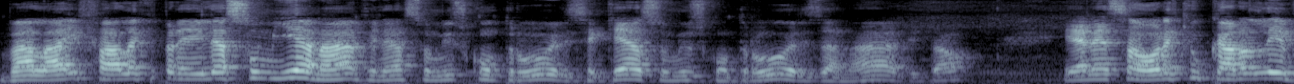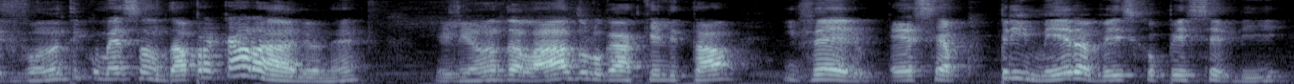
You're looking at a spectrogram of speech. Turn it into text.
vai lá e fala que para ele assumir a nave, né? Assumir os controles. Você quer assumir os controles da nave e tal. E é nessa hora que o cara levanta e começa a andar pra caralho, né? Ele anda lá do lugar que ele tá. E, velho, essa é a primeira vez que eu percebi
